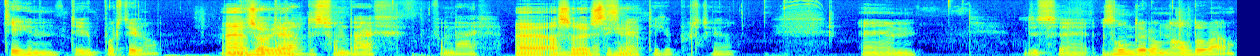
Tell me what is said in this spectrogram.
Tegen, tegen Portugal. Ah, ja, zo, zaterdag, ja. dus vandaag. vandaag Eh, als ze een luisteren, ja. tegen Portugal. Ehm, dus eh, zonder Ronaldo wel.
